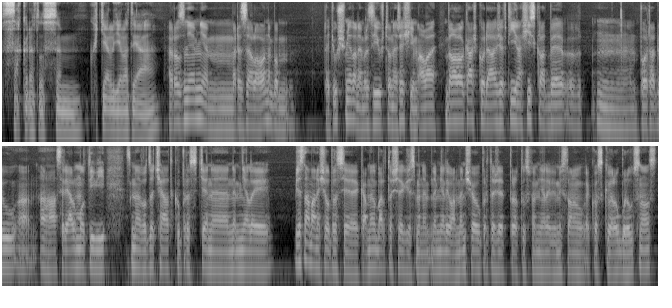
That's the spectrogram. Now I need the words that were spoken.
sakra, to jsem chtěl dělat já. Hrozně mě mrzelo, nebo teď už mě to nemrzí, už to neřeším, ale byla velká škoda, že v té naší skladbě mm, pořadu a, a seriálu MOL TV jsme od začátku prostě ne, neměli že s náma nešel prostě Kamil Bartošek, že jsme ne, neměli one man show, protože pro tu jsme měli vymyslenou jako skvělou budoucnost.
